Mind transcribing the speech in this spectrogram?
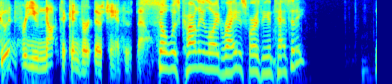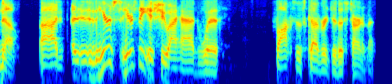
good for you not to convert those chances now. So was Carli Lloyd right as far as the intensity? No. Uh, here's here's the issue I had with Fox's coverage of this tournament,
